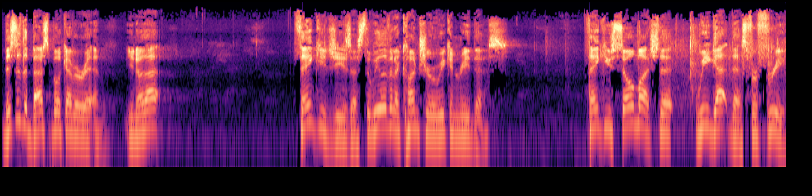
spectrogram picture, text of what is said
This is the best book ever written. You know that? Thank you, Jesus, that we live in a country where we can read this. Thank you so much that we get this for free.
